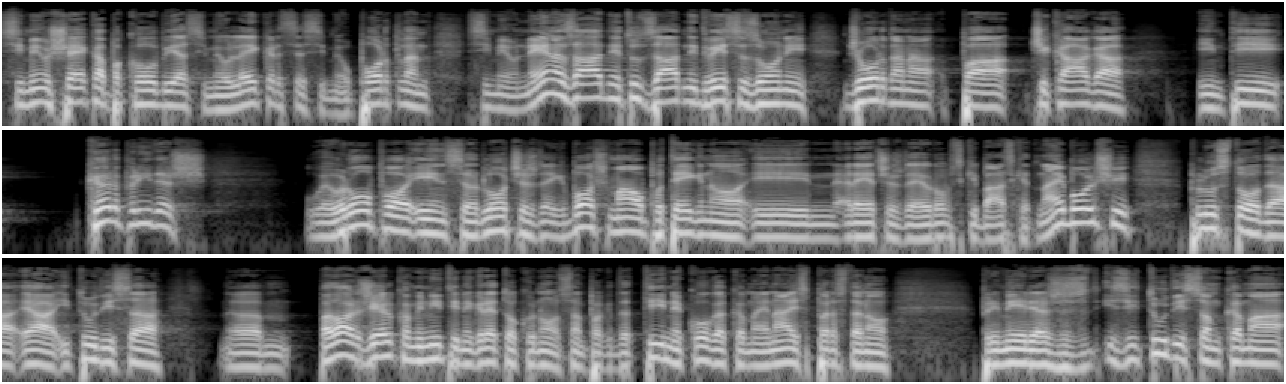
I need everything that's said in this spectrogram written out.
si imel še kaj, pa Kobija, si imel Lakers, si imel Portland, si imel ne na zadnje, tudi zadnji dve sezoni, Jordana, pa Chicago. In ti kar prideš v Evropo in se odločiš, da jih boš malo potegnil in rečeš, da je evropski basket najboljši, plus to, da ja, tudi sa. Um, Pa da, željko mi niti ne gre tako nos, ampak da ti nekoga, ki ima 11 prstanov, primerjaš z Itudisom, ki ima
